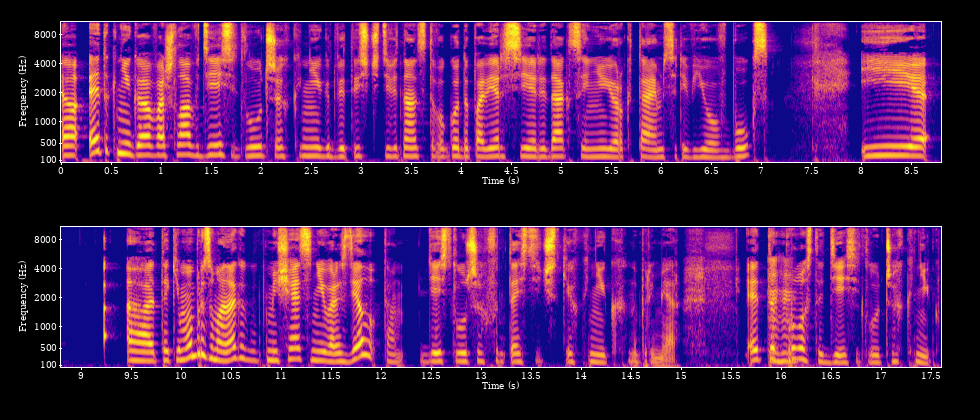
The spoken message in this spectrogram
Э, эта книга вошла в 10 лучших книг 2019 года по версии редакции New York Times Review of Books. И а, таким образом, она как бы помещается не в раздел там 10 лучших фантастических книг, например. Это mm-hmm. просто 10 лучших книг.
